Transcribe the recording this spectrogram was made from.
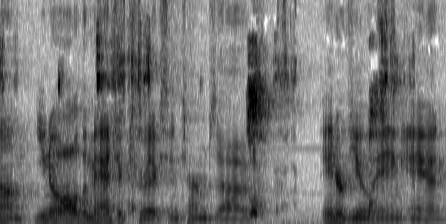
um, you know, all the magic tricks in terms of interviewing and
